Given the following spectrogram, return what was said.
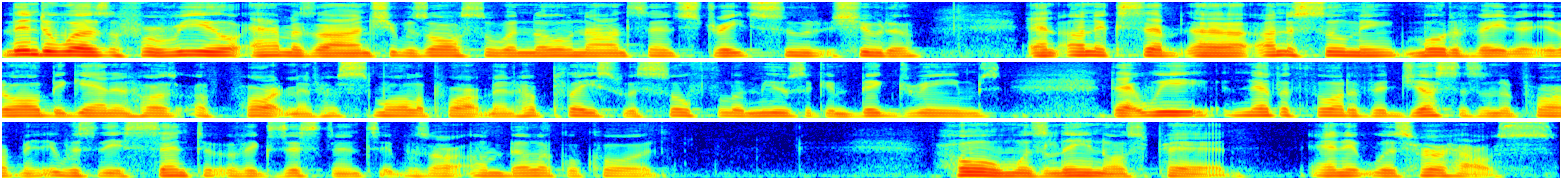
Linda was a for real Amazon. She was also a no nonsense straight shooter and uh, unassuming motivator. It all began in her apartment, her small apartment. Her place was so full of music and big dreams that we never thought of it just as an apartment. It was the center of existence. It was our umbilical cord. Home was Leno's pad, and it was her house.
